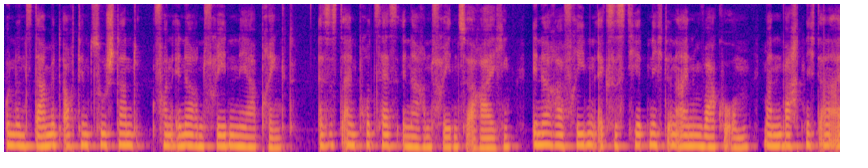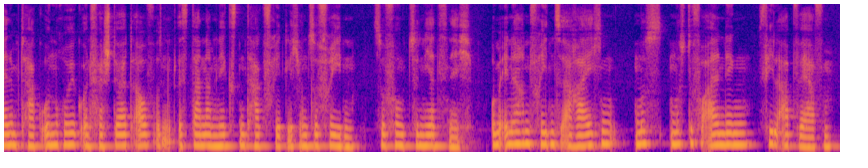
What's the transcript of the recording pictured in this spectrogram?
und uns damit auch dem Zustand von inneren Frieden näher bringt. Es ist ein Prozess, inneren Frieden zu erreichen. Innerer Frieden existiert nicht in einem Vakuum. Man wacht nicht an einem Tag unruhig und verstört auf und ist dann am nächsten Tag friedlich und zufrieden. So funktioniert es nicht. Um inneren Frieden zu erreichen, musst, musst du vor allen Dingen viel abwerfen.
